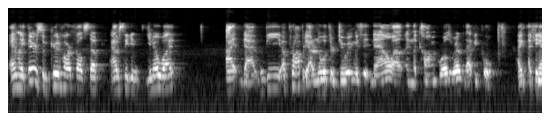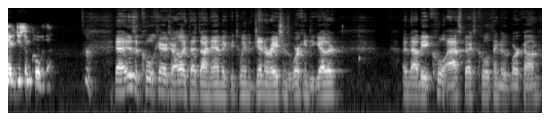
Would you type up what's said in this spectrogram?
and like there's some good heartfelt stuff. I was thinking, you know what? I that would be a property. I don't know what they're doing with it now in the comic world or whatever. That'd be cool. I, I think I could do something cool with that. Yeah, it is a cool character. I like that dynamic between the generations working together. And that'd be a cool aspect, cool thing to work on.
